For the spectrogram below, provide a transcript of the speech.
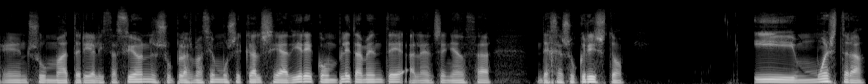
en su materialización, en su plasmación musical, se adhiere completamente a la enseñanza de Jesucristo y muestra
